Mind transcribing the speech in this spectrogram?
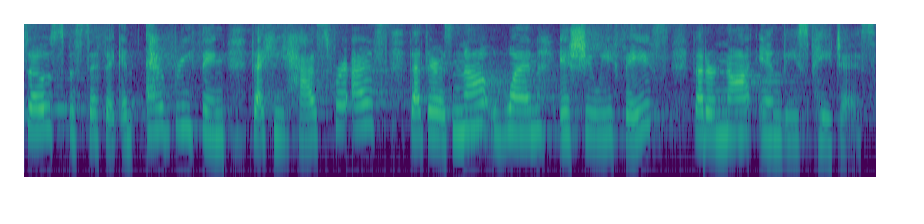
so specific in everything that He has for us that there is not one issue we face that are not in these pages.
